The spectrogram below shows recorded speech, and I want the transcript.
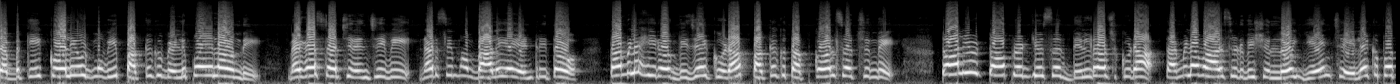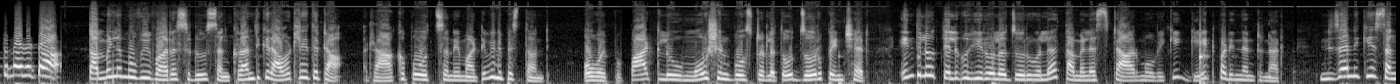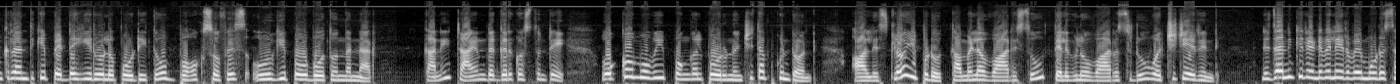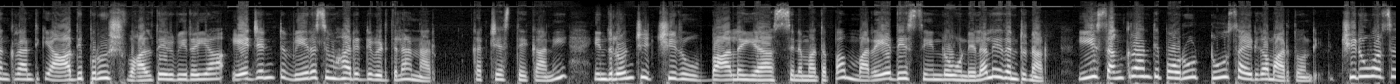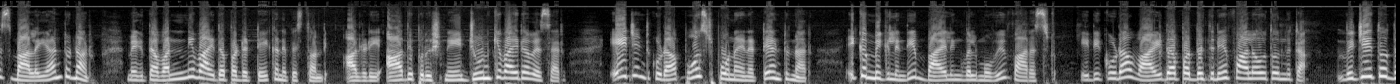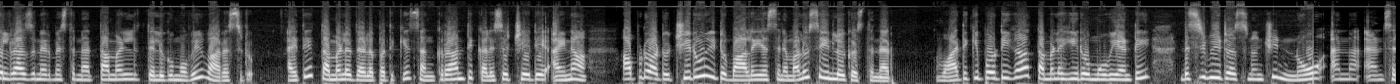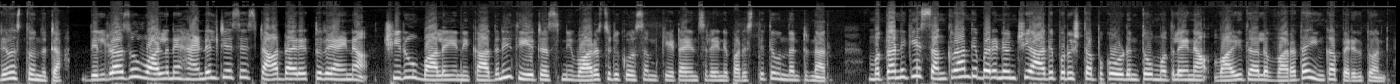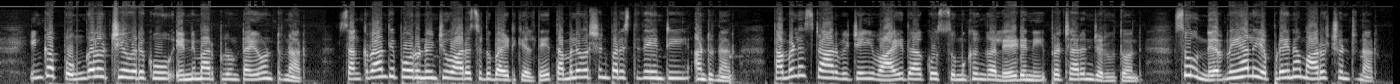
దెబ్బకి కోలీవుడ్ మూవీ పక్కకు వెళ్ళిపోయేలా ఉంది. మెగాస్టార్ చిరంజీవి నరసింహం బాలయ్య ఎంట్రీతో తమిళ హీరో విజయ్ కూడా పక్కకు తప్పుకోవాల్సి వచ్చింది. Tollywood top producer Dil Raju కూడా తమిళ వారసుడి విషయంలో ఏం చేయలేకపోతున్నాడట. తమిళ మూవీ వారసుడు సంక్రాంతికి రావట్లేదట. రాకపోవచ్చనే మాట వినిపిస్తోంది. ఓవైపు పాటలు మోషన్ పోస్టర్లతో జోరు పెంచారు. ఇందులో తెలుగు హీరోల జోరు వల్ల తమిళ స్టార్ మూవీకి గేట్ పడిందంటున్నారు. నిజానికి సంక్రాంతికి పెద్ద హీరోల పోటీతో బాక్స్ ఆఫీస్ ఊగిపోబోతోందన్నారు. కానీ టైం దగ్గరకొస్తుంటే ఒక్కో మూవీ పొంగల్ పోరు నుంచి తప్పుకుంటోంది. ఆ లిస్ట్లో ఇప్పుడు తమిళ వారసు తెలుగులో వారసుడు వచ్చి చేరింది. నిజానికి రెండు వేల ఇరవై మూడు సంక్రాంతికి ఆదిపురుష్ వాల్తేరు వీరయ్య ఏజెంట్ వీరసింహారెడ్డి విడుదల అన్నారు. కట్ చేస్తే కానీ ఇందులోంచి చిరు బాలయ్య సినిమా తప్ప మరేదే సీన్లో ఉండేలా లేదంటున్నారు. ఈ సంక్రాంతి పోరు టూ సైడ్గా మారుతోంది. చిరు వర్సెస్ బాలయ్య అంటున్నారు. మిగతావన్నీ వాయిదా పడ్డట్టే కనిపిస్తోంది. ఆల్రెడీ ఆది పురుష్నే జూన్కి వాయిదా వేశారు. ఏజెంట్ కూడా పోస్ట్ పోన్ అయినట్టే అంటున్నారు. ఇక మిగిలింది బయలింగ్వల్ మూవీ వారసుడు. ఇది కూడా వాయిదా పద్ధతినే ఫాలో అవుతోందట. విజయ్తో దిల్రాజు నిర్మిస్తున్న తమిళ తెలుగు మూవీ వారసుడు. అయితే తమిళ దళపతికి సంక్రాంతి కలిసొచ్చేదే అయినా అప్పుడు అటు చిరు ఇటు బాలయ్య సినిమాలు సీన్లోకి వస్తున్నారు. వాటికి పోటీగా తమిళ హీరో మూవీ అంటే డిస్ట్రిబ్యూటర్స్ నుంచి నో అన్న ఆన్సరే వస్తోందట. దిల్ రాజు వాళ్ళని హ్యాండిల్ చేసే స్టార్ డైరెక్టరే అయిన చిరు బాలయ్యని కాదని థియేటర్స్ని వారసుడి కోసం కేటాయించలేని పరిస్థితి ఉందంటున్నారు. మొత్తానికి సంక్రాంతి బరి నుంచి ఆదిపురుష్ తప్పుకోవడంతో మొదలైన వాయిదాల వరద ఇంకా పెరుగుతోంది. ఇంకా పొంగలొచ్చే వరకు ఎన్ని మార్పులుంటాయో అంటున్నారు. సంక్రాంతి పోరు నుంచి వారసుడు బయటికెళ్తే తమిళ వర్షన్ పరిస్థితి ఏంటి? అంటున్నారు. తమిళ స్టార్ విజయ్ వాయిదాకు సుముఖంగా లేడని ప్రచారం జరుగుతోంది. సో నిర్ణయాలు ఎప్పుడైనా మారొచ్చంటున్నారు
